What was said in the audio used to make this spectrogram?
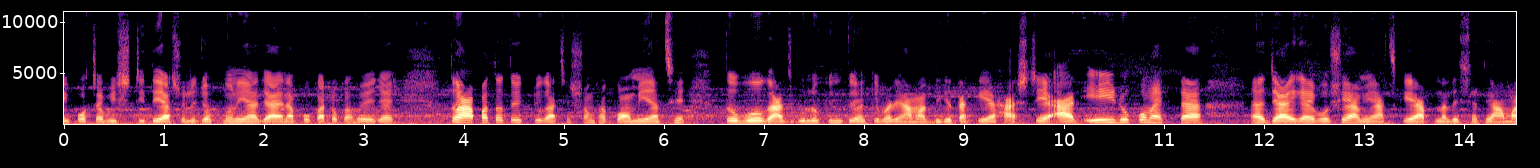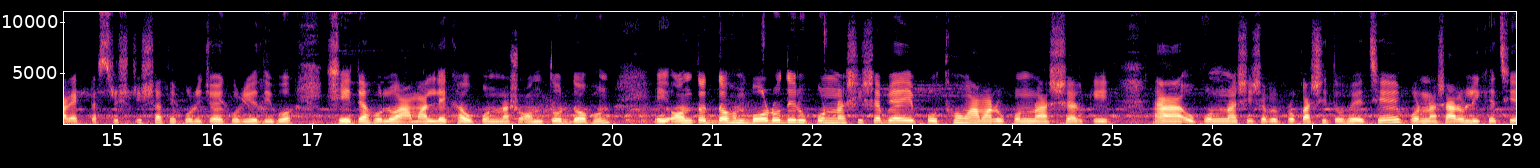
এই পচা বৃষ্টিতে আসলে যত্ন নেওয়া যায় না পোকা টোকা হয়ে যায়। তো আপাতত একটু গাছের সংখ্যা কমই আছে। তবুও গাছগুলো কিন্তু একেবারে আমার দিকে তাকিয়ে হাসছে। আর এই রকম একটা জায়গায় বসে আমি আজকে আপনাদের সাথে আমার একটা সৃষ্টির সাথে পরিচয় করিয়ে দিব। সেটা হলো আমার লেখা উপন্যাস অন্তর্দহন। এই অন্তর্দহন বড়দের উপন্যাস হিসাবে প্রথম আমার উপন্যাস আর কি উপন্যাস হিসাবে প্রকাশিত হয়েছে। উপন্যাস আরও লিখেছে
